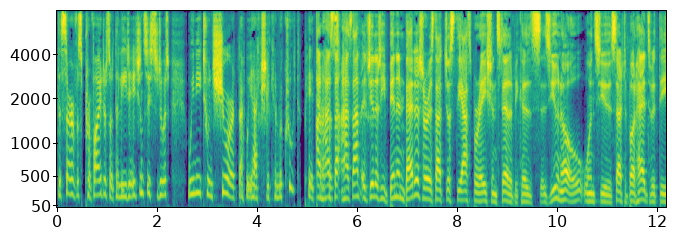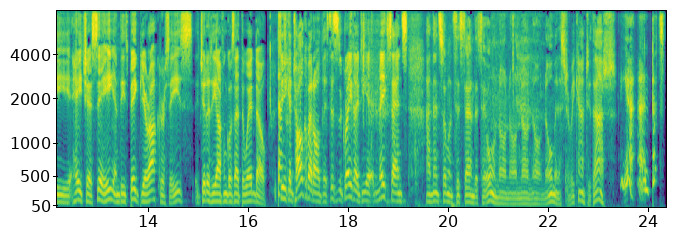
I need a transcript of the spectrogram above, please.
the service providers or the lead agencies to do it. We need to ensure that we actually can recruit paid therapists. And has that has that agility been embedded, or is that just the aspiration still? Because as you know, once you start to butt heads with the HSE and these big bureaucracies, agility often goes out the window. so you can talk about all this. This is a great idea. It makes sense. And then someone sits down. They say, "Oh no, no, no, no, no, Minister, we can't do that." Yeah, and that's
